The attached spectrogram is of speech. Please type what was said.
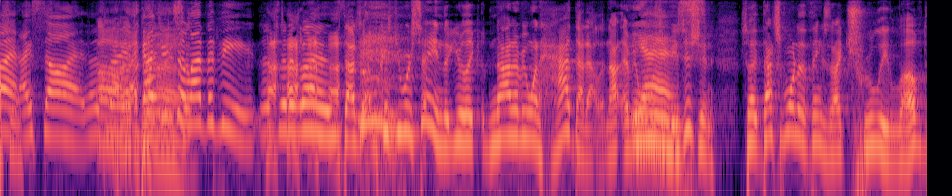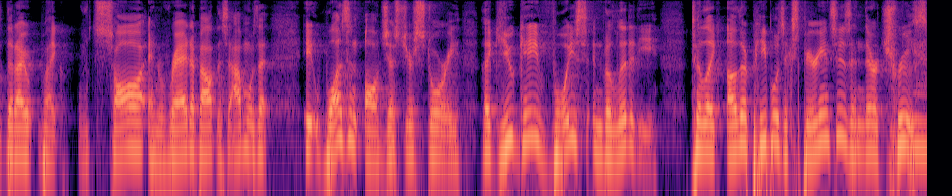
question. it. I saw it. Ah, that's Oh, right. I got your telepathy. That's what it was. That's because you were saying that you're like not everyone had that outlet. Not everyone was a musician. So like that's one of the things that I truly loved that I like saw and read about this album was that it wasn't all just your story. Like you gave voice and validity to like other people's experiences and their truths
